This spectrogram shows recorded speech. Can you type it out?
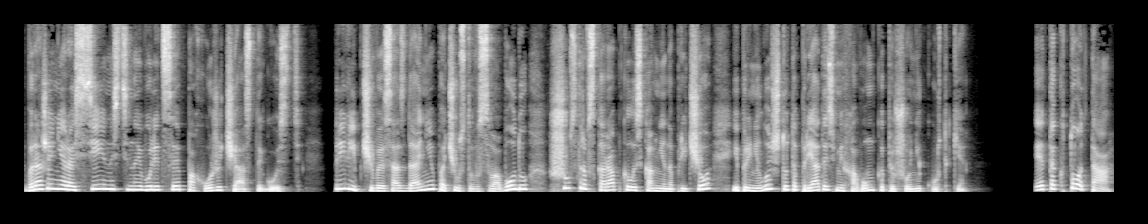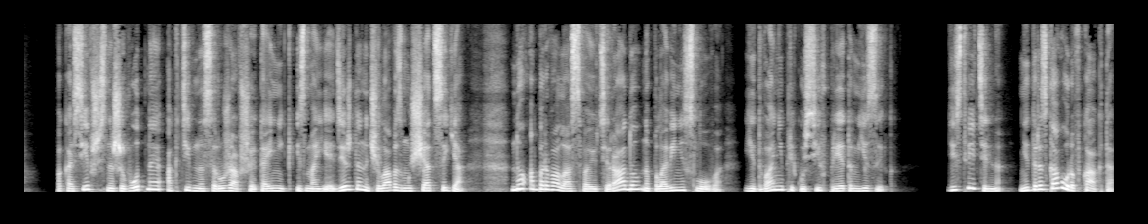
выражение рассеянности на его лице, похоже, частый гость. Прилипчивое создание, почувствовав свободу, шустро вскарабкалось ко мне на плечо и принялось что-то прятать в меховом капюшоне куртки. «Это кто-то?» Покосившись на животное, активно сооружавшее тайник из моей одежды, начала возмущаться я, но оборвала свою тираду на половине слова, едва не прикусив при этом язык. Действительно, не до разговоров как-то,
